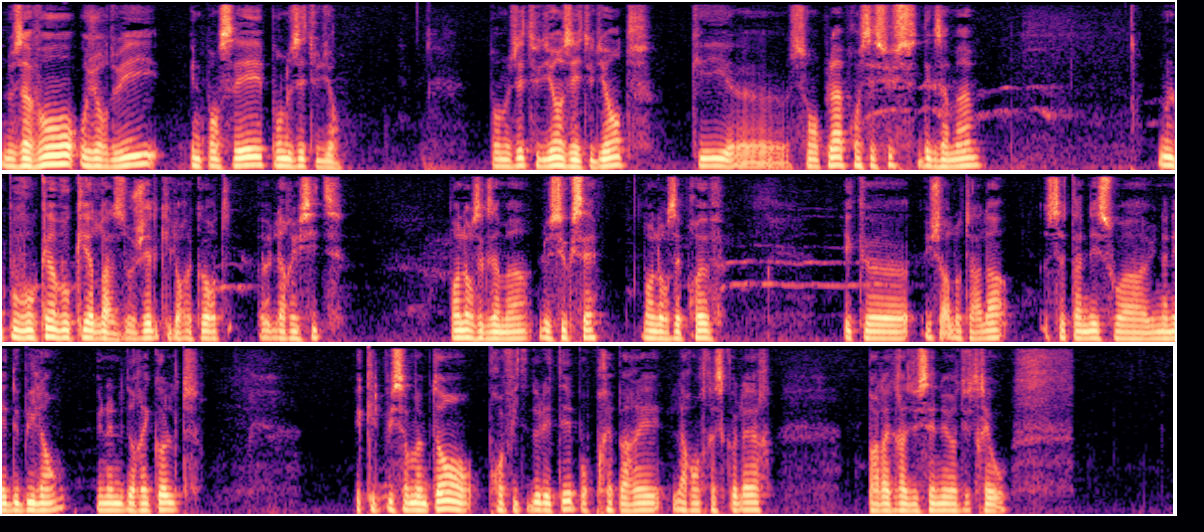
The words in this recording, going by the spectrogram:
Nous avons aujourd'hui une pensée pour nos étudiants. Pour nos étudiants et étudiantes qui euh, sont en plein processus d'examen, nous ne pouvons qu'invoquer Allah qui leur accorde euh, la réussite dans leurs examens, le succès dans leurs épreuves et que, Inch'Allah cette année soit une année de bilan, une année de récolte, et qu'ils puissent en même temps profiter de l'été pour préparer la rentrée scolaire par la grâce du Seigneur du Très-Haut.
